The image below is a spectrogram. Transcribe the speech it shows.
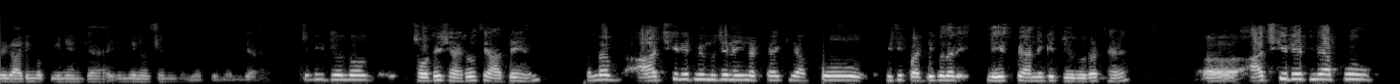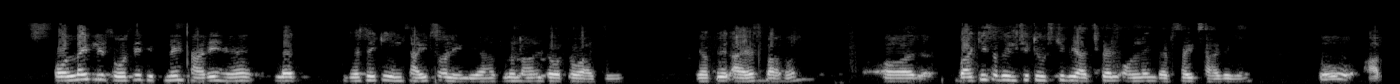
रिगार्डिंग ओपिनियन क्या है? इंडियन ओशन में ओपिनियन क्या है? एक्चुअली जो लोग छोटे शहरों से आते हैं मतलब आज के डेट में मुझे नहीं लगता है कि आपको किसी पर्टिकुलर प्लेस पे आने की ज़रूरत है। आज की डेट में आपको ऑनलाइन रिसोर्सेज इतने सारे हैं मतलब जैसे कि इनसाइट्स ऑन इंडिया ग्लोनाल डॉट ओ या फिर आई एस बाबा और बाकी सब इंस्टीट्यूट की भी आजकल ऑनलाइन वेबसाइट्स आ गई है। तो आप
